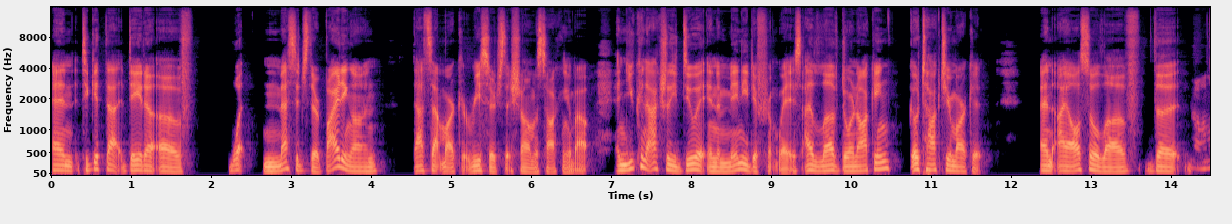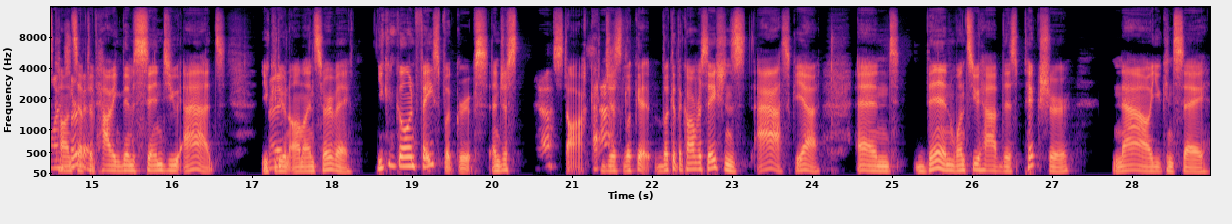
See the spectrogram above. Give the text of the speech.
And to get that data of what message they're biting on, that's that market research that Sean was talking about. And you can actually do it in many different ways. I love door knocking. Go talk to your market. And I also love the online concept survey. of having them send you ads. You right. can do an online survey. You can go in Facebook groups and just yeah. stalk. Ask. Just look at look at the conversations, ask, yeah. And then once you have this picture, now you can say,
